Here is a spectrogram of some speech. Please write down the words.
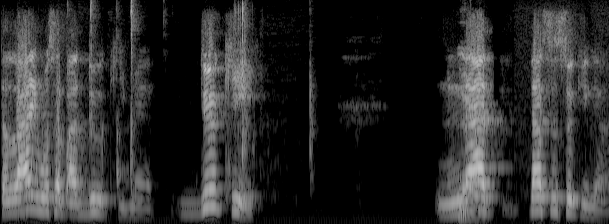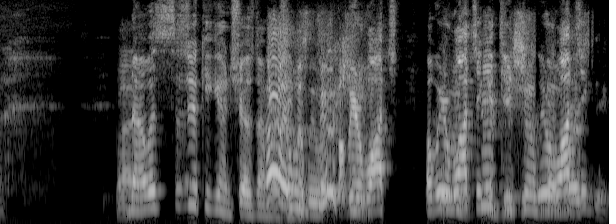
the line was about Douki, man. Douki, Yeah. not not Suzuki Gun. But no, it was Suzuki Gun shows no No, mercy. it was but, we were, but we were watching. But we were watching a Douki Douki. We were watching. mercy.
